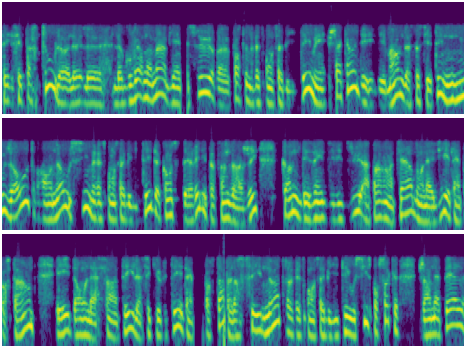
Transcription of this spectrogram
C'est partout. Là. Le, le, le, gouvernement, bien sûr, euh, porte une responsabilité, mais chacun des, des, membres de la société, nous autres, on a aussi une responsabilité de considérer les personnes âgées comme des individus à part entière dont la vie est importante et dont la santé et la sécurité est importante. Alors, c'est notre responsabilité aussi. C'est pour ça que j'en appelle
